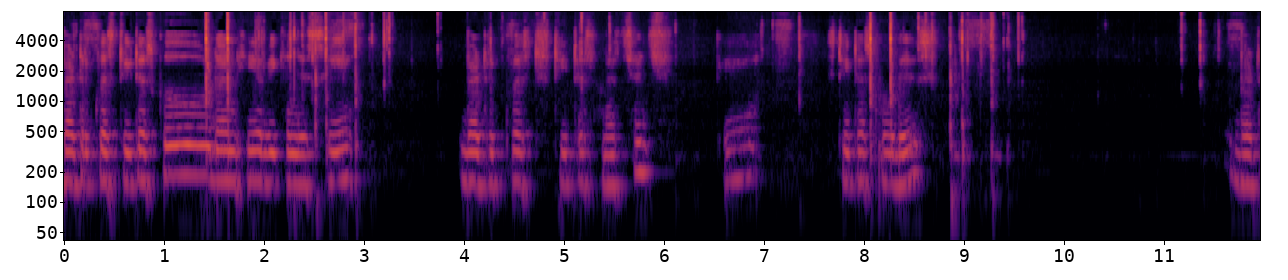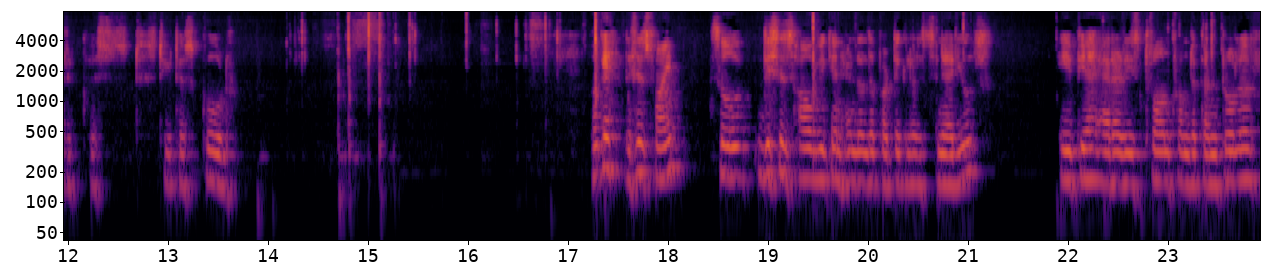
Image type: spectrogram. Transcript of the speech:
Bad request status code and here we can just say bad request status message. Okay status code is bad request status code. Okay this is fine so this is how we can handle the particular scenarios. API error is thrown from the controller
